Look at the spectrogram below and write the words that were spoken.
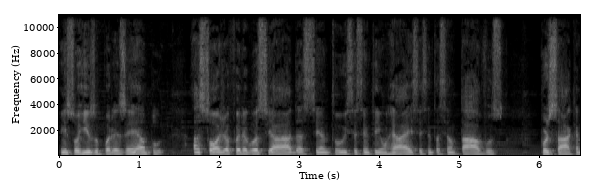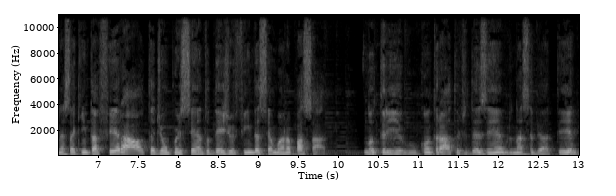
Em Sorriso, por exemplo, a soja foi negociada a R$ 161,60 por saca nesta quinta-feira, alta de 1% desde o fim da semana passada. No trigo, o contrato de dezembro na CBOT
